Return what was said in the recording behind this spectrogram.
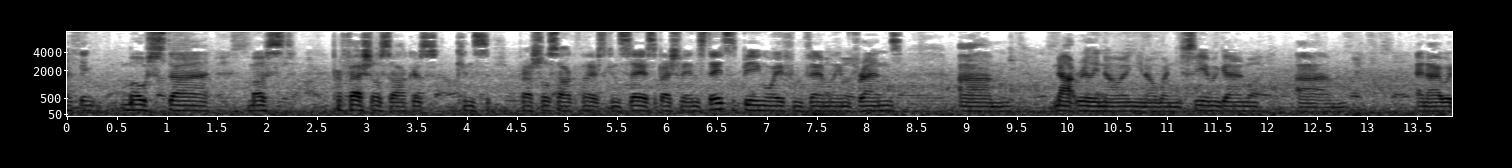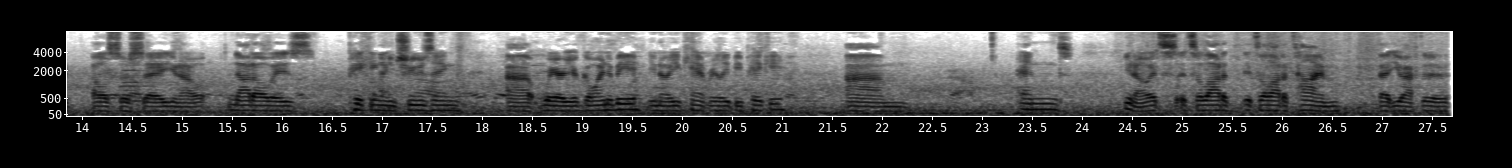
I think most uh, most professional soccer can professional soccer players can say, especially in the states, is being away from family and friends, um, not really knowing you know when you see them again, um, and I would also say you know not always picking and choosing uh, where you're going to be. You know you can't really be picky. Um, and you know it's it's a lot of it's a lot of time that you have to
